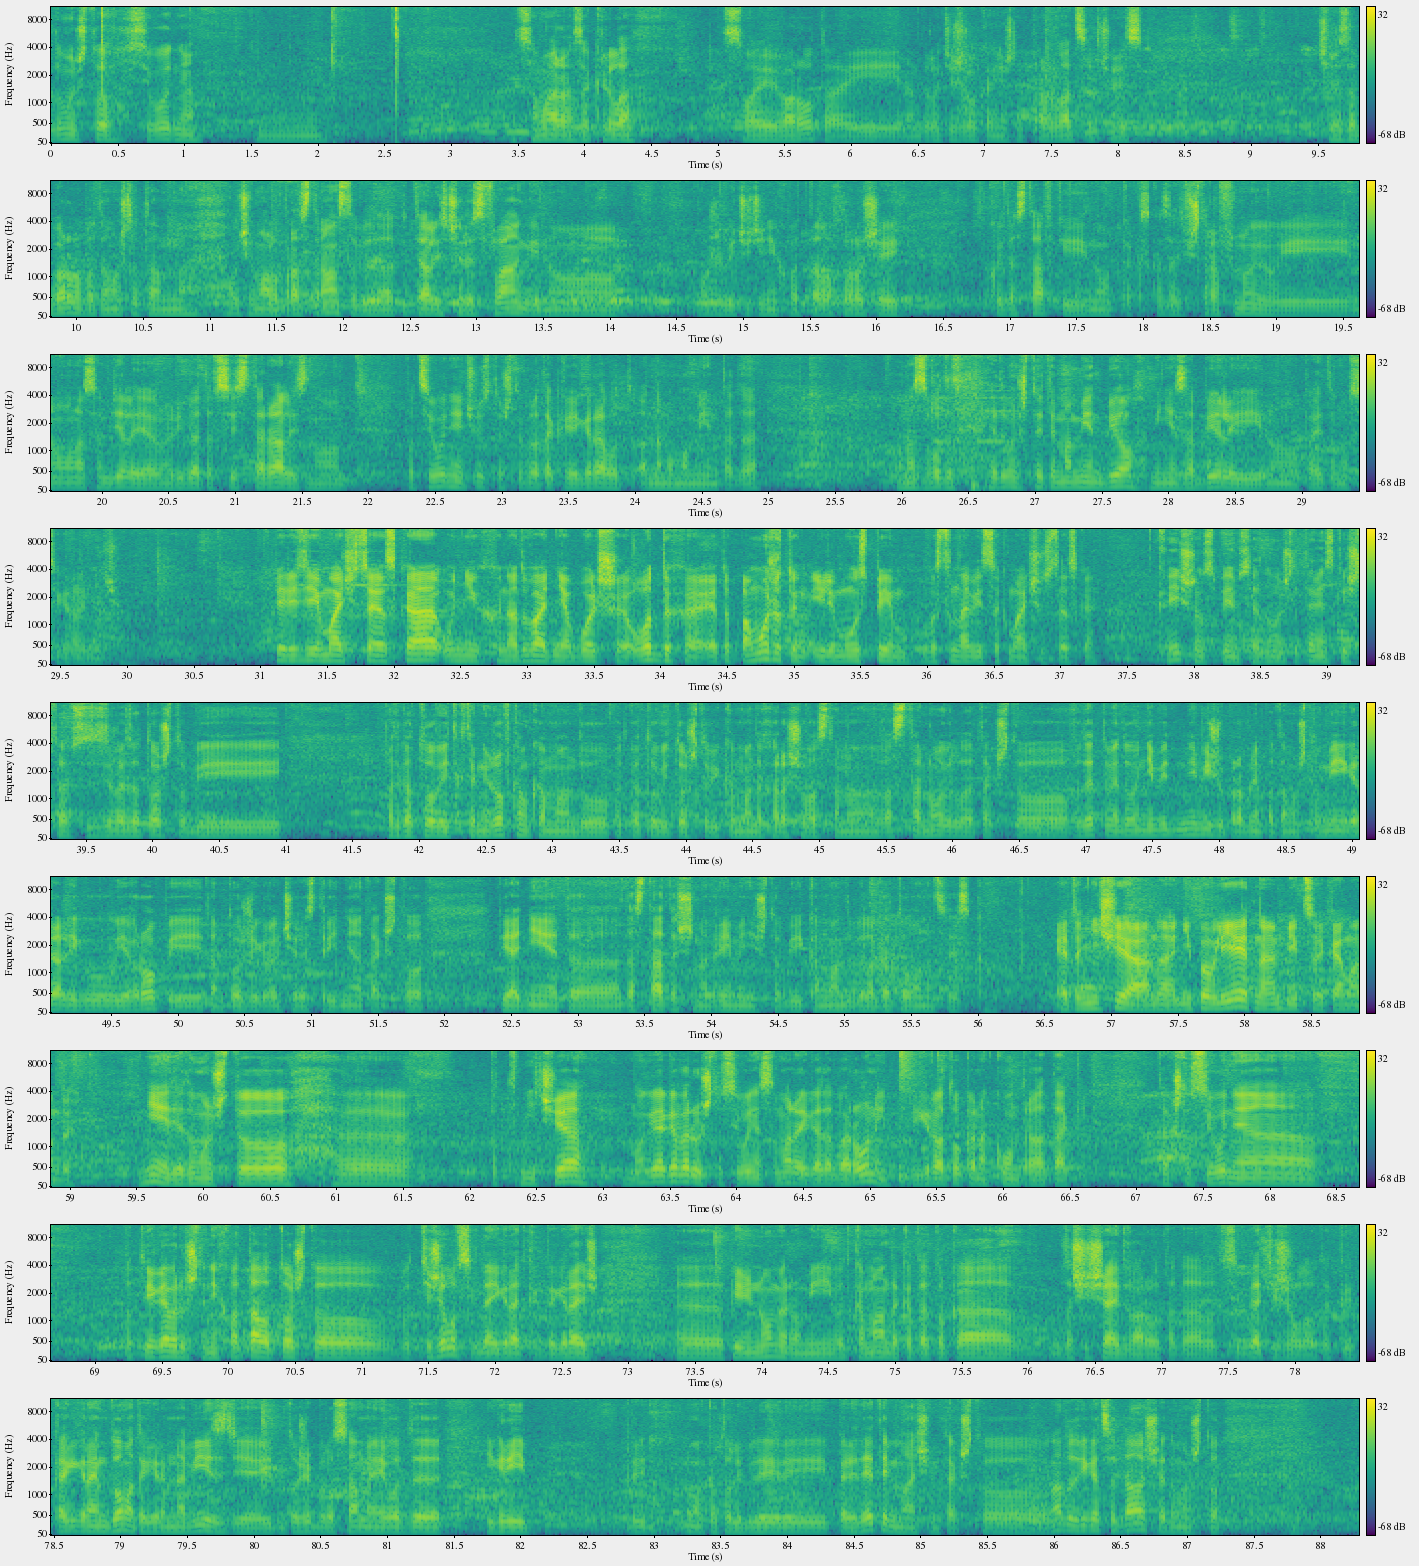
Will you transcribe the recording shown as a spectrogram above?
думаю, что сегодня Самара закрыла свои ворота, и нам было тяжело, конечно, прорваться через, через оборону, потому что там очень мало пространства, питались через фланги, но, может быть, чуть не хватало хорошей такой доставки, ну, как сказать, в штрафную. И, ну, на самом деле, я, ребята все старались, но вот сегодня я чувствую, что была такая игра вот одного момента, да. У нас вот, я думаю, что этот момент бил, меня забили, и, ну, поэтому сыграли ничего. Впереди матч ЦСКА, у них на два дня больше отдыха. Это поможет им или мы успеем восстановиться к матчу с ЦСКА? Конечно, успеем. Я думаю, что тренерский штаб все сделал за то, чтобы подготовить к тренировкам команду, подготовить то, чтобы команда хорошо восстановила. Так что вот этом я думаю, не, не вижу проблем, потому что мы играли Лигу Европы и там тоже играли через три дня. Так что пять дней это достаточно времени, чтобы команда была готова на ЦСКА. Это ничья, она не повлияет на амбиции команды? Нет, я думаю, что э, вот ничья. Но я говорю, что сегодня Самара играет обороны, играла только на контратаке. Так что сегодня, вот я говорю, что не хватало то, что вот тяжело всегда играть, когда играешь э, перед номером, и вот команда, которая только защищает ворота, да, вот всегда тяжело. Так, как играем дома, так играем на въезде. И тоже было самое вот э, игры ну, которые были перед этим матчем. Так что надо двигаться дальше. Я думаю, что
